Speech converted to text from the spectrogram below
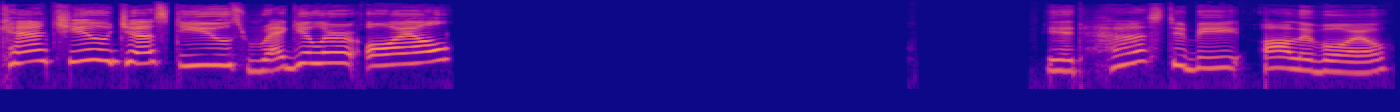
Can't you just use regular oil? It has to be olive oil.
